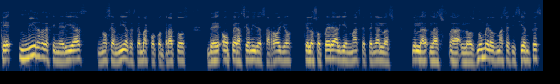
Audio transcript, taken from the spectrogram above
que mil refinerías no sean mías, estén bajo contratos de operación y desarrollo, que los opere alguien más que tenga las las, ah, los números más eficientes,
